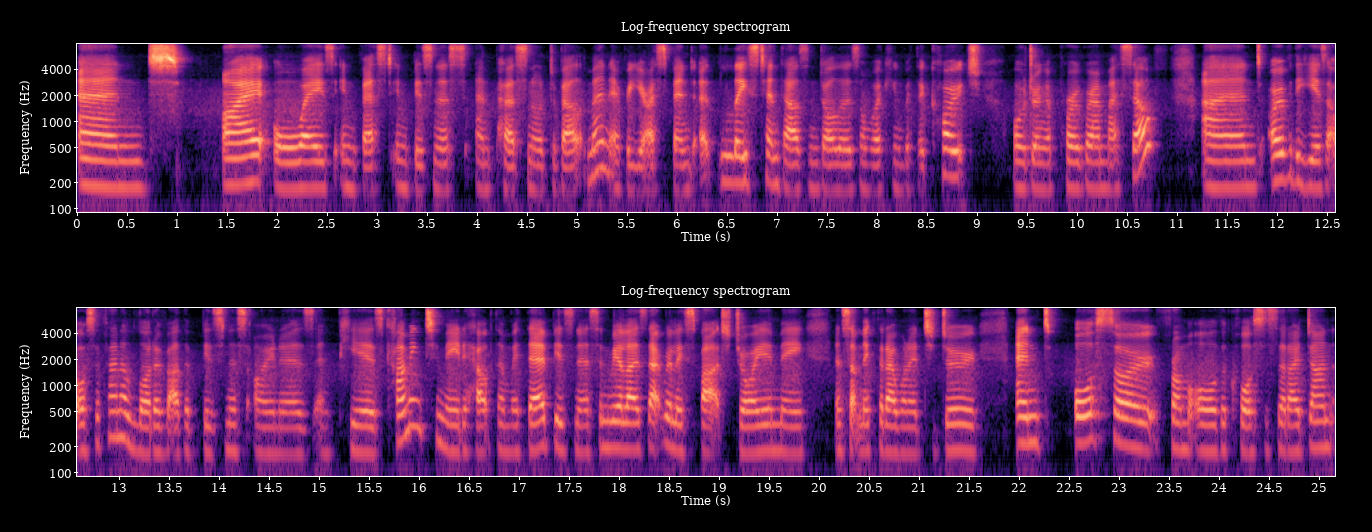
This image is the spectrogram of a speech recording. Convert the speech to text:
And I always invest in business and personal development. Every year, I spend at least $10,000 on working with a coach or doing a program myself. And over the years, I also found a lot of other business owners and peers coming to me to help them with their business and realized that really sparked joy in me and something that I wanted to do. And also from all the courses that I'd done,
